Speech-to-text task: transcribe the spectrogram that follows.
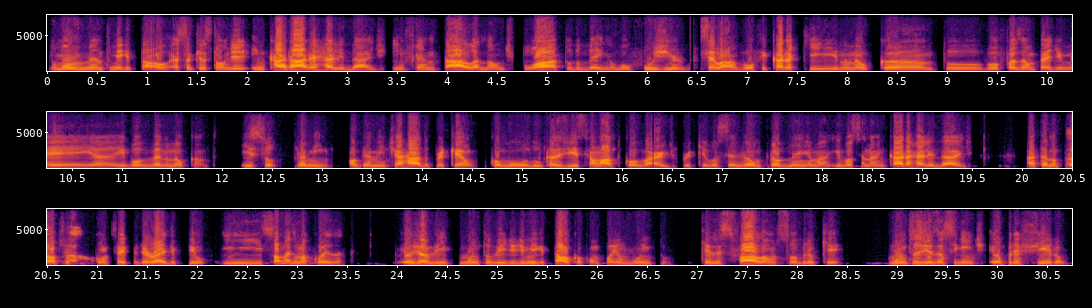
no movimento MGTOW. Essa questão de encarar a realidade, enfrentá-la, não tipo, ah, tudo bem, eu vou fugir. Sei lá, vou ficar aqui no meu canto, vou fazer um pé de meia e vou viver no meu canto. Isso, para mim, obviamente é errado, porque, como o Lucas disse, é um ato covarde, porque você vê um problema e você não encara a realidade. Até no próprio conceito de Red Pill. E só mais uma coisa. Eu já vi muito vídeo de MGTOW, que eu acompanho muito, que eles falam sobre o quê? Muitos dizem o seguinte: eu prefiro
